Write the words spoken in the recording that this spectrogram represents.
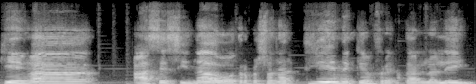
quien ha asesinado a otra persona, tiene que enfrentar la ley.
